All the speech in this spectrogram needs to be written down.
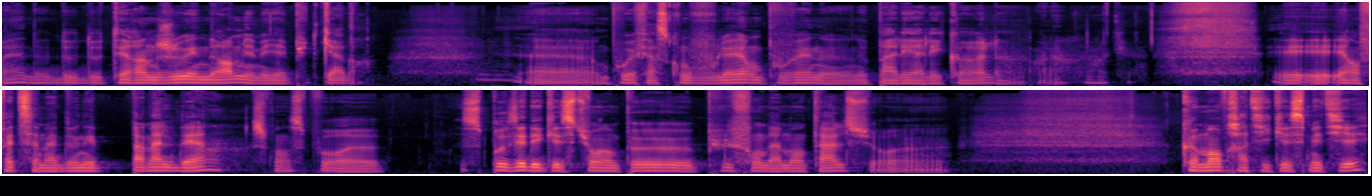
ouais, de, de- de terrain de jeu énorme, mais il n'y avait plus de cadre. Euh, on pouvait faire ce qu'on voulait, on pouvait ne, pas aller à l'école. Voilà. Et, en fait, ça m'a donné pas mal d'air, je pense, pour se poser des questions un peu plus fondamentales sur euh, comment pratiquer ce métier.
